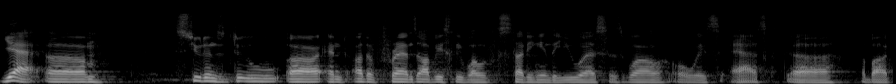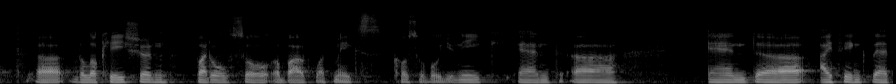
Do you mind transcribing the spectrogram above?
Yeah, um, students do, uh, and other friends, obviously, while studying in the US as well, always asked uh, about uh, the location, but also about what makes Kosovo unique. And, uh, and uh, I think that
